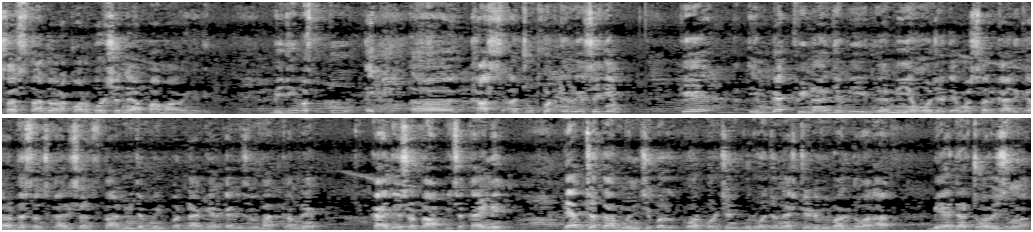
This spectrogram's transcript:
સંસ્થા દ્વારા કોર્પોરેશનને આપવામાં આવી નથી. બીજી વસ્તુ એક ખાસ ચોખવટ કરવી હશે અહીંયા. કે ઇમ્પેક્ટ ફીના જે બી નિયમો છે, તેમાં સરકારી કે અર્ધ સંસ્કારી સંસ્થાની જમીન પરના ગેરકાયદેસર બાંધકામને કાયદેસરતા આપી શકાય નહીં. તેમ છતાં મ્યુનિસિપલ કોર્પોરેશન પૂર્વજ અને એસ્ટેટ વિભાગ દ્વારા બે હજાર ચોવીસમાં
